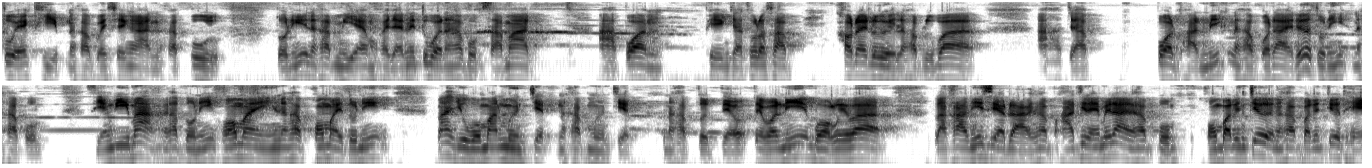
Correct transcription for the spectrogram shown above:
ตู้แอคทีฟนะครับไว้ใช้งานนะครับตู้ตัวนี้นะครับมีแอมขยายในตัวนะครับ ผมสามารถอ่าป้อนเพลงจากโทรศัพท์เข้าได้เลยนะครับ หรือว่าอาจจะ ป้อนผ่านมิกนะครับก็ได้เด้อตัวนี้นะครับผมเสียงดีมากนะครับตัวนี้ของใหม่นะครับของใหม่ตัวนี้น่าอยู่ประมาณหมื่นเจ็ดนะครับหมื่นเจ็ดนะครับตัวแต่แต่วันนี้บอกเลยว่าราคานี้เสียดายครับหาที่ไหนไม่ได้นะครับผมของบาเลนเจอร์นะครับบาเลนเจอร์แท้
